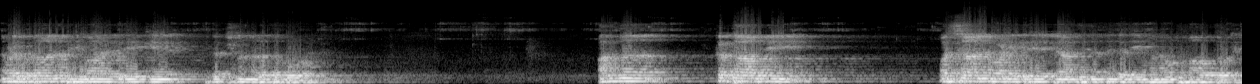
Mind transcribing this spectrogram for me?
നമ്മുടെ പ്രധാന പരിപാലനത്തിലേക്ക് പ്രദക്ഷിണം നടത്തുമ്പോൾ അന്ന് കർത്താവിനെ വശാന വഴിയതിലേറ്റ ദിനത്തിന്റെ അതേ മനോഭാവത്തോടെ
